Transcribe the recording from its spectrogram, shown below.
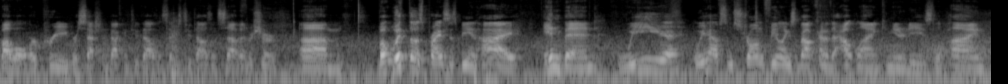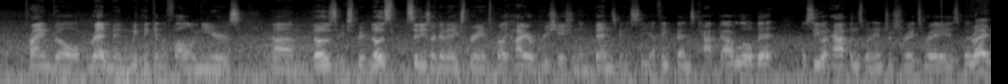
bubble or pre recession back in 2006, 2007. For sure. Um, but with those prices being high in Bend, we uh, we have some strong feelings about kind of the outlying communities, La Pine, Prineville, Redmond. We think in the following years, um, those those cities are going to experience probably higher appreciation than Bend's going to see. I think Bend's capped out a little bit. We'll see what happens when interest rates raise. But Right.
